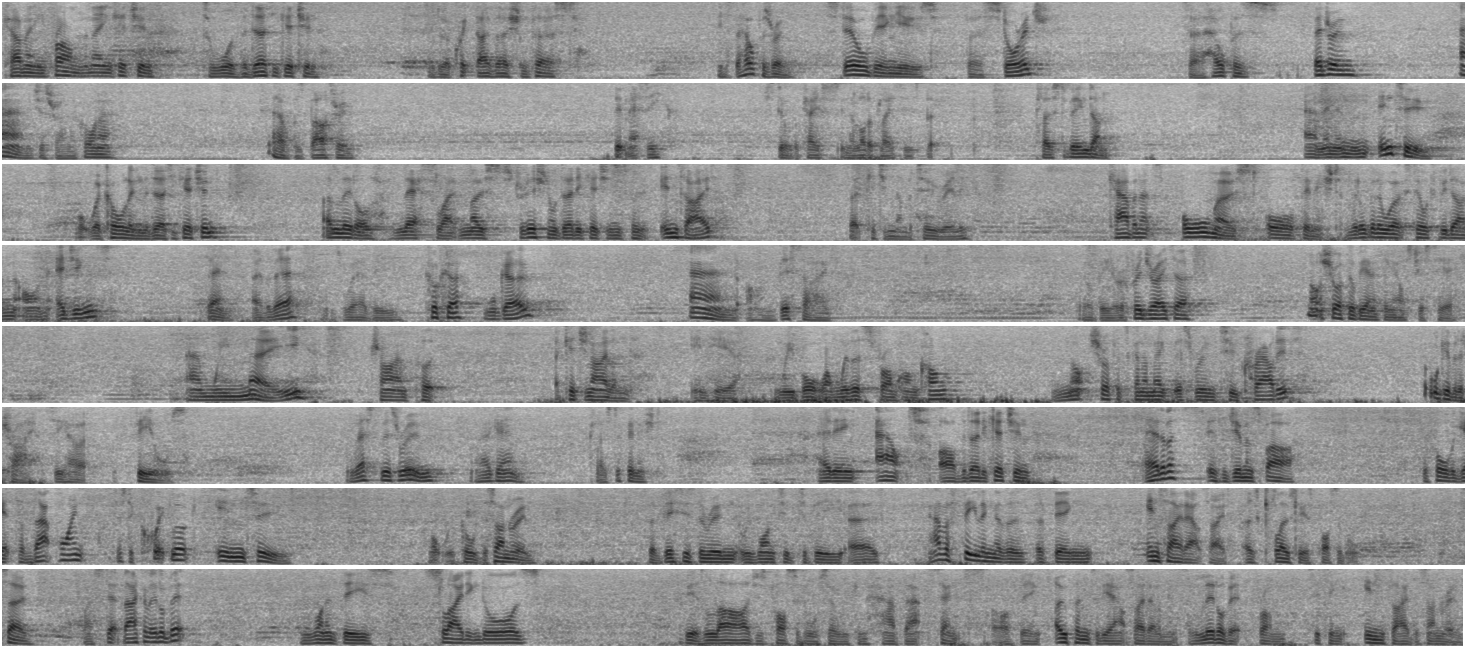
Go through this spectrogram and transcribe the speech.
Coming from the main kitchen towards the dirty kitchen, we'll do a quick diversion first. into the helper's room, still being used for storage. So helper's bedroom, and just around the corner, the helper's bathroom. Bit messy, still the case in a lot of places, but close to being done. And then in, into what we're calling the dirty kitchen, a little less like most traditional dirty kitchens because it's inside. So kitchen number two really. Cabinets almost all finished. A little bit of work still to be done on edgings. Then over there is where the cooker will go. And on this side, there'll be a refrigerator. Not sure if there'll be anything else just here. And we may try and put a kitchen island in here. We bought one with us from Hong Kong. I'm not sure if it's going to make this room too crowded, but we'll give it a try and see how it feels. The rest of this room, again, close to finished. Heading out of the dirty kitchen. Ahead of us is the gym and spa. Before we get to that point, just a quick look into what we've called the sunroom. So this is the room that we wanted to be, uh, have a feeling of, a, of being inside outside as closely as possible. So if I step back a little bit, we wanted these sliding doors to be as large as possible so we can have that sense of being open to the outside elements a little bit from sitting inside the sunroom.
